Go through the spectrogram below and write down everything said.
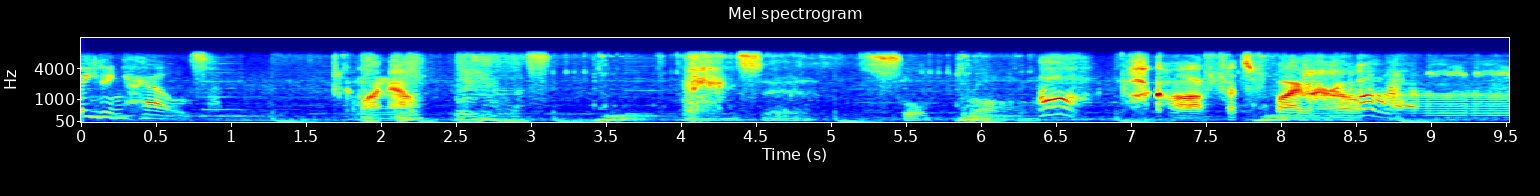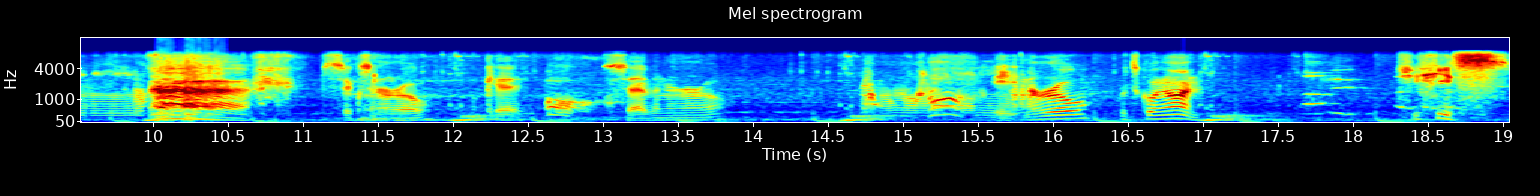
Bleeding hells. Come on now. Sotra. Fuck off. That's five in a row. Ah. ah, six in a row. Okay. Oh. Seven in a row. Eight in a row. What's going on? Jeez.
